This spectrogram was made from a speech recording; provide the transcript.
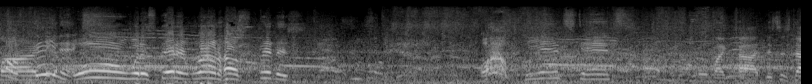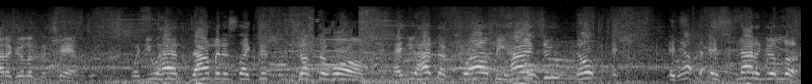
my oh, Phoenix. God. Oh, with a standing roundhouse finish. Wow. The instance. Oh my God, this is not a good look for Champ. When you have dominance like this from Justin Wong and you have the crowd behind you, Nope. it's, Yep. it's not a good look.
